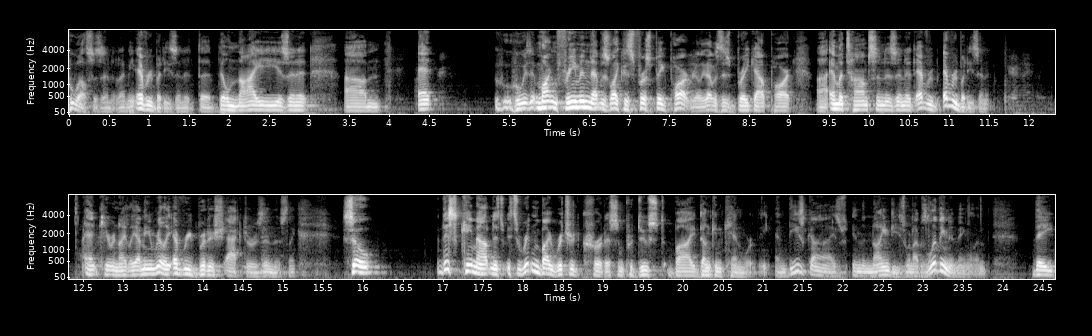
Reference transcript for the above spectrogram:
who else is in it? I mean, everybody's in it. Uh, Bill Nighy is in it. Um, and who is it? Martin Freeman. That was like his first big part, really. That was his breakout part. Uh, Emma Thompson is in it. Every, everybody's in it and Keira Knightley. I mean, really, every British actor is in this thing. So this came out, and it's, it's, written by Richard Curtis and produced by Duncan Kenworthy. And these guys in the 90s, when I was living in England, they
